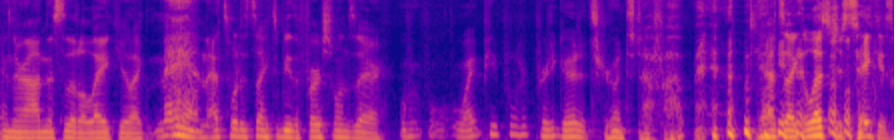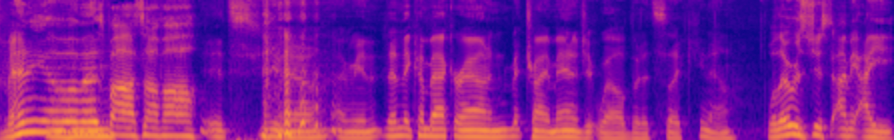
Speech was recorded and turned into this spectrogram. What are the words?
and they're on this little lake. You're like, man, that's what it's like to be the first ones there. White people are pretty good at screwing stuff up, man. Yeah, it's like, let's just take as many of them mm-hmm. as possible. It's you know, I mean, then they come back around and try and manage it well, but it's like you know, Well, there was just, I mean, I,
